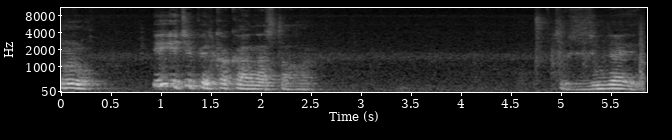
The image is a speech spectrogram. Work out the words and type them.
Ну, И, и теперь какая она стала? То есть земля это.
